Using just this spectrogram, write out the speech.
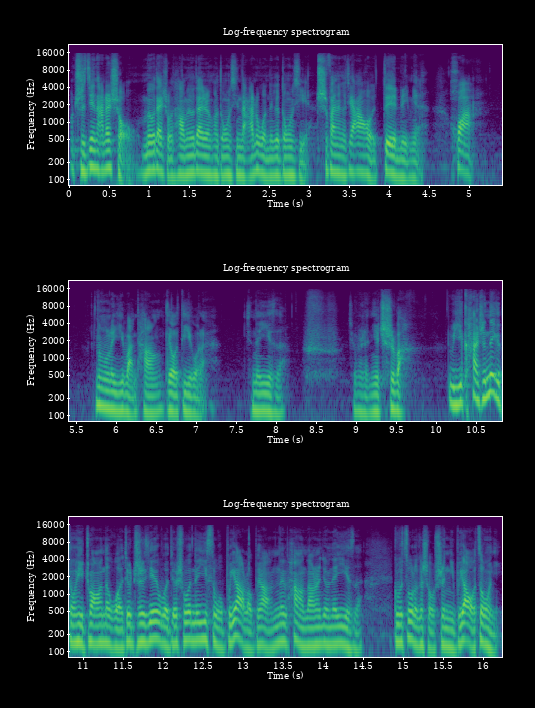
我直接拿着手，没有戴手套，没有带任何东西，拿着我那个东西吃饭那个家伙对里面。哗，弄了一碗汤给我递过来，就那意思，就是你吃吧。我一看是那个东西装的，我就直接我就说那意思我不要了，不要。那胖子当时就那意思，给我做了个手势，你不要我揍你。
